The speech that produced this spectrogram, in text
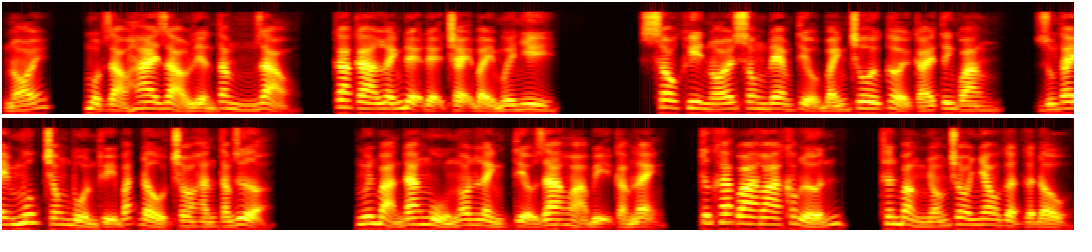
nói, một rào hai rào liền tam rào, ca ca lánh đệ đệ chạy 70 nhi. Sau khi nói xong đem tiểu bánh trôi cởi cái tinh quang, dùng tay múc trong buồn thủy bắt đầu cho hắn tắm rửa. Nguyên bản đang ngủ ngon lành tiểu gia hỏa bị cảm lạnh, tức khắc hoa hoa khóc lớn, thân bằng nhóm cho nhau gật gật đầu,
